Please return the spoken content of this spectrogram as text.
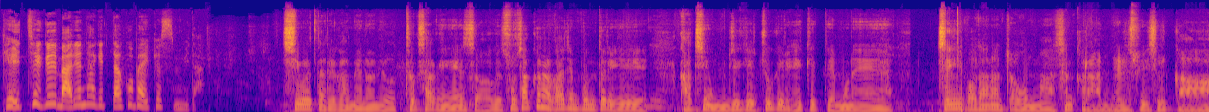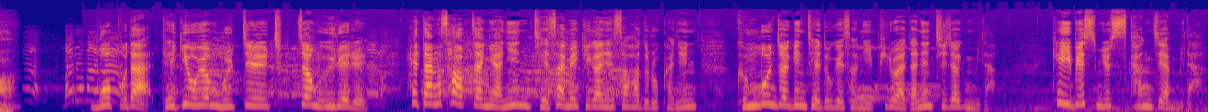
대책을 마련하겠다고 밝혔습니다. 10월 달에 가면은 요 특사경에서 그 수사권을 가진 분들이 같이 움직여 주기로 했기 때문에 저희보다는 조금만 성과를 안 낼 수 있을까. 무엇보다 대기오염 물질 측정 의뢰를 해당 사업장이 아닌 제3의 기관에서 하도록 하는 근본적인 제도 개선이 필요하다는 지적입니다. KBS 뉴스 강지아입니다.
